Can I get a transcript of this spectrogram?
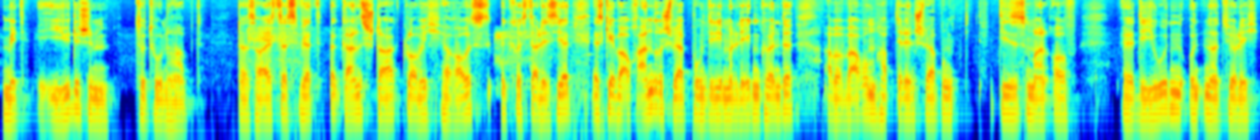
mit Jüdischem zu tun habt. Das heißt, das wird ganz stark, glaube ich, herauskristallisiert. Es gäbe auch andere Schwerpunkte, die man legen könnte. Aber warum habt ihr den Schwerpunkt dieses Mal auf äh, die Juden und natürlich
